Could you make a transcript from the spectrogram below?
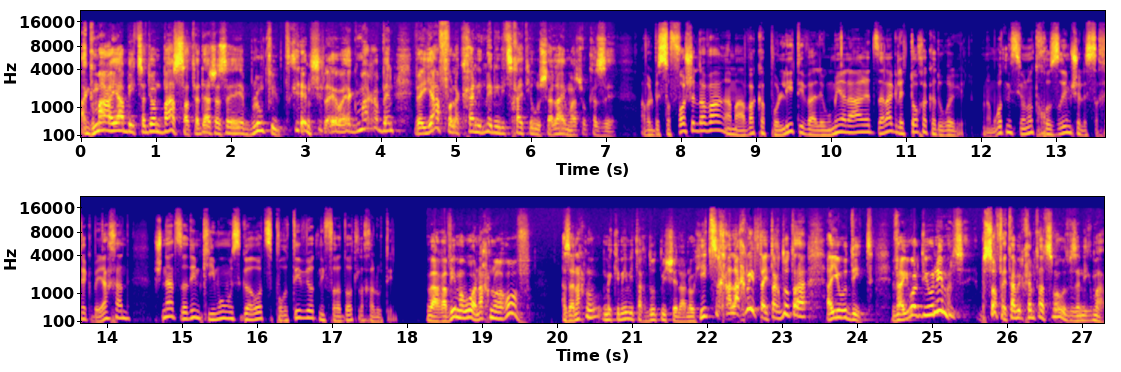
הגמר היה באיצטדיון באסה, אתה יודע שזה בלומפילד, כן, של היום היה גמר הבן, ויפו לקחה, נדמה לי, ניצחה את ירושלים, משהו כזה. אבל בסופו של דבר, המאבק הפוליטי והלאומי על הארץ זלג לתוך הכדורגל. ולמרות ניסיונות חוזרים של לשחק ביחד, שני הצדדים קיימו מסגרות ספורטיביות נפרדות לחלוטין. והערבים אמרו, אנחנו הרוב. אז אנחנו מקימים התאחדות משלנו, היא צריכה להחליף את ההתאחדות היהודית. והיו על דיונים על זה. בסוף הייתה מלחמת העצמאות וזה נגמר.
